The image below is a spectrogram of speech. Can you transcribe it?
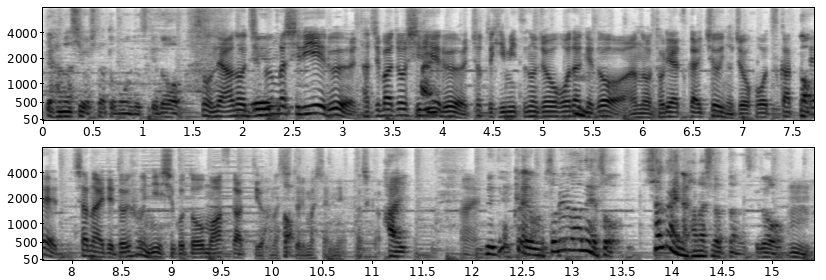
て話をしたと思うんですけど、そうねあの自分が知り得る立場上知り得るちょっと秘密の情報だけど、あの取り扱い注意の情報を使っそて社内でどういうふうに仕事を回すかっていう話しておりましたよね確か。はい。はい。で、前回、それはね、そう、社外の話だったんですけど、うん。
